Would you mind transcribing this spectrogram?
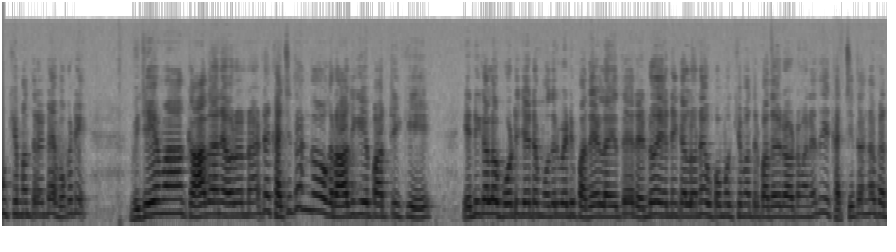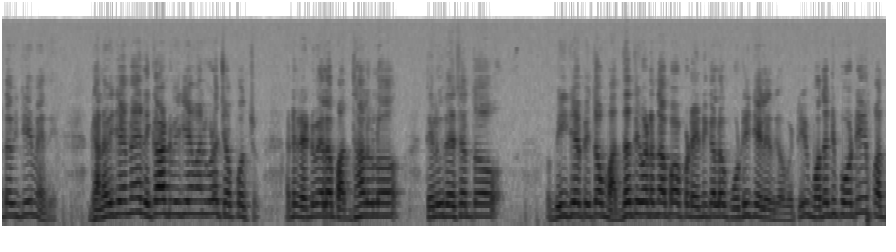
ముఖ్యమంత్రి అంటే ఒకటి విజయమా కాదా అని ఎవరన్నా అంటే ఖచ్చితంగా ఒక రాజకీయ పార్టీకి ఎన్నికల్లో పోటీ చేయడం మొదలుపెట్టి పదేళ్ళు అయితే రెండో ఎన్నికల్లోనే ఉప ముఖ్యమంత్రి పదవి రావడం అనేది ఖచ్చితంగా పెద్ద విజయమే అది. ఘన విజయమే రికార్డ్ విజయం అని కూడా చెప్పొచ్చు. అంటే రెండు వేల పద్నాలుగులో తెలుగుదేశంతో బీజేపీతో మద్దతు ఇవ్వడం తప్ప అప్పుడు ఎన్నికల్లో పోటీ చేయలేదు కాబట్టి మొదటి పోటీ పద్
